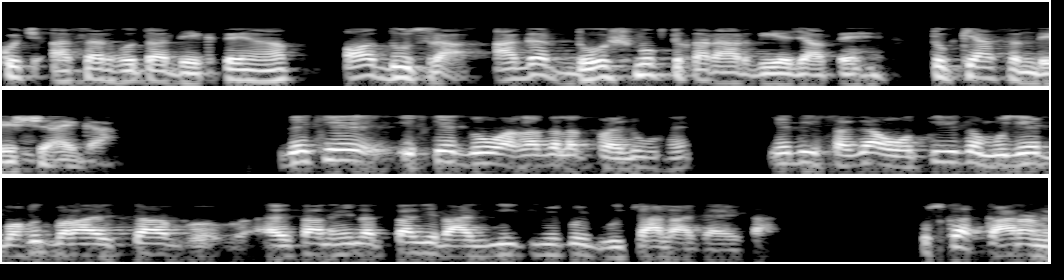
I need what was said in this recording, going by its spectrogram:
कुछ असर होता देखते हैं आप। और दूसरा, अगर दोष मुक्त करार दिए जाते हैं तो क्या संदेश जाएगा? देखिए, इसके दो अलग अलग पहलू हैं। यदि सजा होती है तो मुझे बहुत बड़ा इसका, ऐसा नहीं लगता कि राजनीति में कोई भूचाल आ जाएगा। उसका कारण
